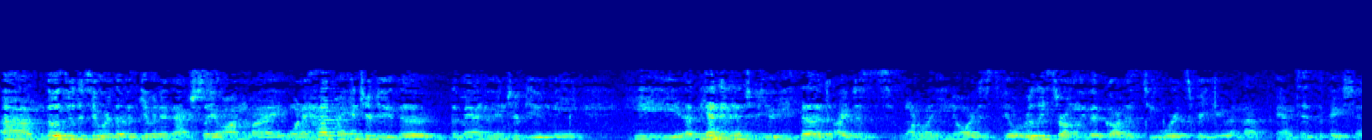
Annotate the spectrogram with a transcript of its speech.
um, those were the two words I was given. And actually, on my when I had my interview, the the man who interviewed me, he, at the end of the interview, he said, I just want to let you know, I just feel really strongly that God has two words for you, and that's anticipation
